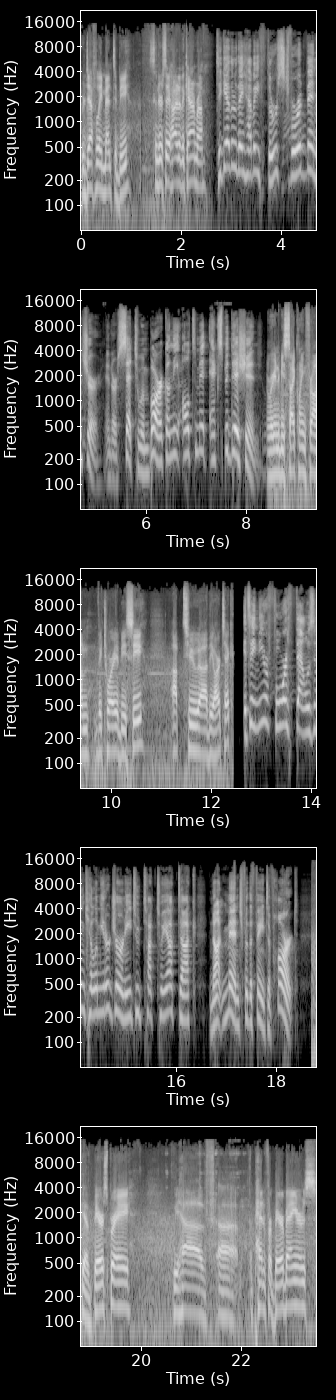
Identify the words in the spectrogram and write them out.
We're definitely meant to be. Cinder, say hi to the camera. Together, they have a thirst for adventure and are set to embark on the ultimate expedition. We're going to be cycling from Victoria, BC, up to uh, the Arctic. It's a near 4,000 kilometer journey to Tuktoyaktuk, not meant for the faint of heart. We have bear spray. We have uh, a pen for bear bangers.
